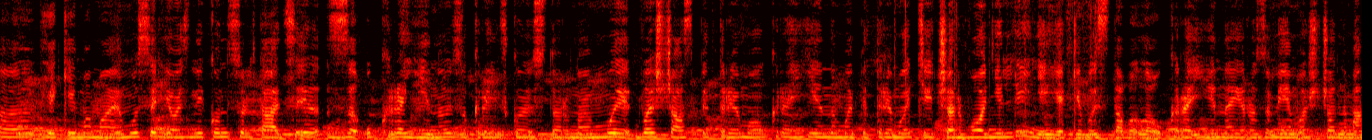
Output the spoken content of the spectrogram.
Е, В якій ми маємо серйозні консультації з Україною, з українською стороною. Ми весь час підтримуємо Україну. Ми підтримуємо ті червоні лінії, які виставила Україна, і розуміємо, що нема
